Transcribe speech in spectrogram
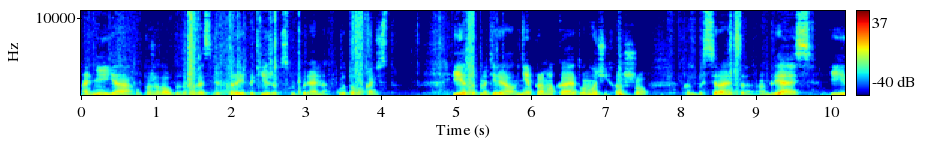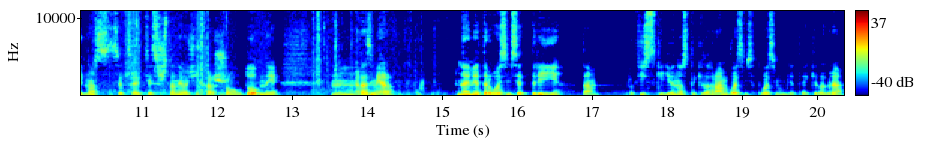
одни, я пожелал бы заказать себе вторые такие же, поскольку реально крутого качества. И этот материал не промокает, он очень хорошо как бы стирается грязь и носятся эти штаны очень хорошо, удобные. Размер на метр восемьдесят три, там практически 90 килограмм, 88 где-то килограмм.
